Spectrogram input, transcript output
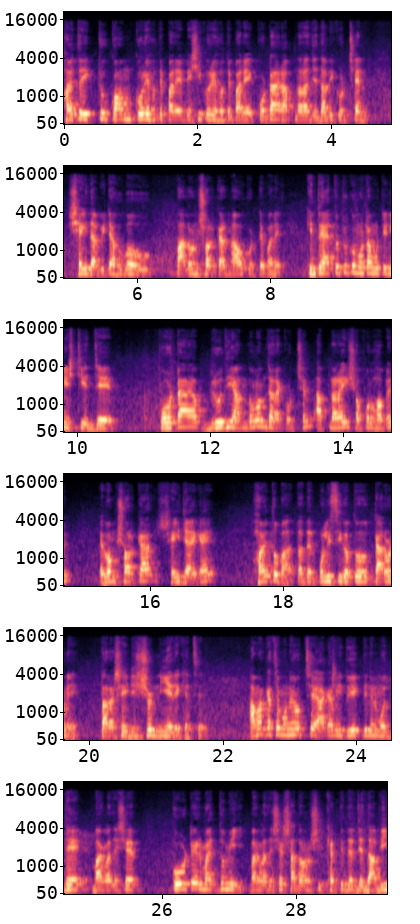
হয়তো একটু কম করে হতে পারে, বেশি করে হতে পারে। কোটার আপনারা যে দাবি করছেন, সেই দাবিটা হুবহু পালন সরকার নাও করতে পারে। কিন্তু এতটুকু মোটামুটি নিশ্চিত যে কোটা বিরোধী আন্দোলন যারা করছেন, আপনারাই সফল হবেন এবং সরকার সেই জায়গায় হয়তোবা তাদের পলিসিগত কারণে তারা সেই ডিসিশন নিয়ে রেখেছে। আমার কাছে মনে হচ্ছে আগামী দুই এক দিনের মধ্যে বাংলাদেশের কোর্টের মাধ্যমেই বাংলাদেশের সাধারণ শিক্ষার্থীদের যে দাবি,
